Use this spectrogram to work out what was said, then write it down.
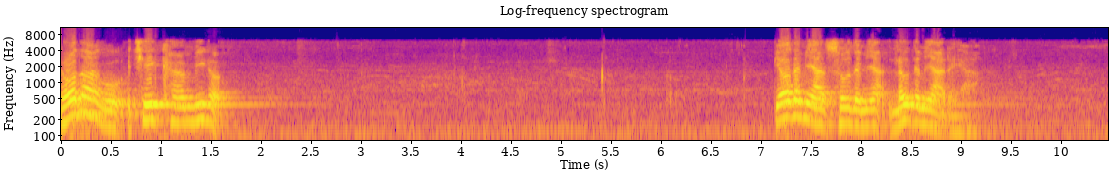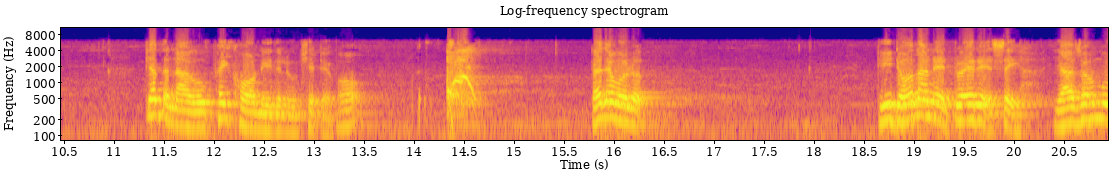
ဒေါသကိုအခြေခံပြီးတော့ပြောသမျှဆိုသမျှလုပ်သမျှတွေဟာပြဿနာကိုဖိတ်ခေါ်နေတယ်လို့ဖြစ်တယ်ပေါ့။ဒါကြောင့်မလို့ ဒီဒေါသနဲ့တွဲတဲ့စိတ်ဟာရာဇဝမှု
